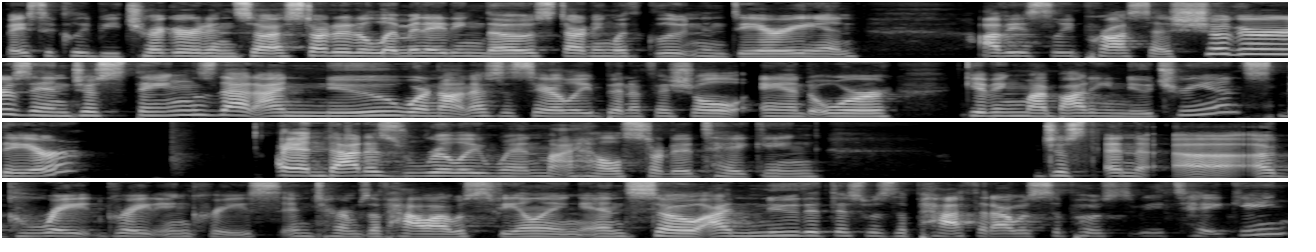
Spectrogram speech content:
basically be triggered. And so I started eliminating those, starting with gluten and dairy and obviously processed sugars and just things that I knew were not necessarily beneficial and or giving my body nutrients there. And that is really when my health started taking just an uh, a great great increase in terms of how I was feeling. And so I knew that this was the path that I was supposed to be taking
